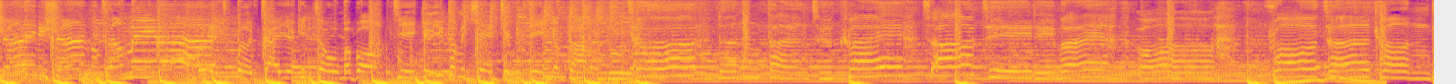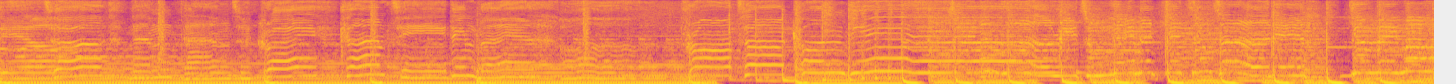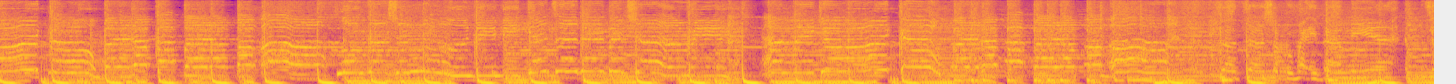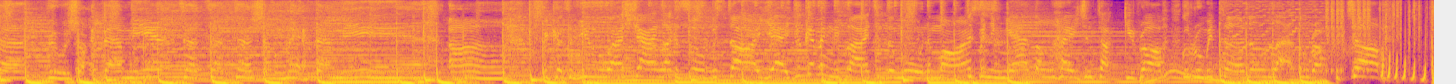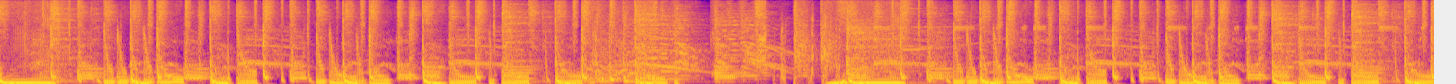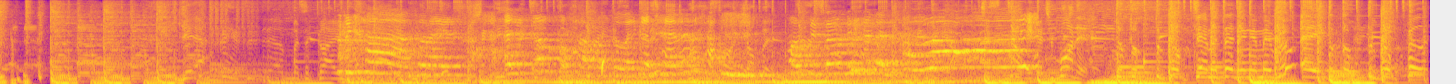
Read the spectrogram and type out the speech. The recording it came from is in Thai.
เฉยในฉันคงทำไม่ได้เมื่อไหร่จะเปิดใจอยากให้โทรมาบอกทีเกี่ยวยิ่งทำให้เชนใจกูดีกับเราเนี่ยเธอนั้นต่งจากใครสักทีได้ไหมเพราะเธอคนเดียว เธอนั้นต่งจากใครคันที อ้แบบนี้ เธอรู้ว่าชอบไอ้แบบนี้ เธอเธอเธอชอบไหมไอ้แบบนี้ Uh, Because of you I shine like a superstar Yeah you can make me fly to the moon and Mars เป็นอย่างเงี้ยต้องให้ฉันทักกี่รอบ ก็รู้ไม่เธอนั่นแหละ สวัสดีค่ะสวัสดีค่ะอันนี้ก็ขอฝากกดไลค์กดแชร์ด้วยนะคะฝากติดตามด้วยนะคะบ๊ายบายบบบตุ๊มันเต้นไงเอ้ย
